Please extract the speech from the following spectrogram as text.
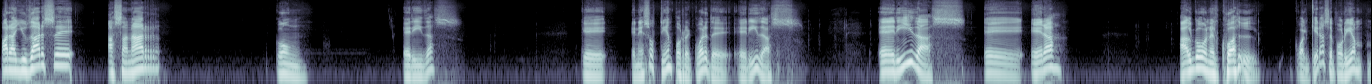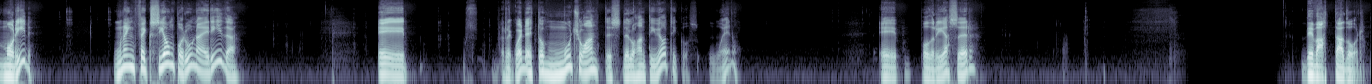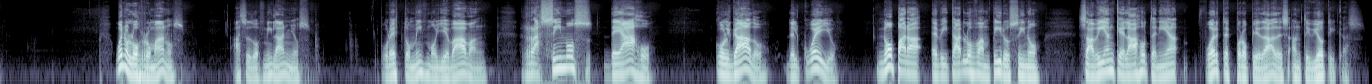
para ayudarse a sanar con heridas que en esos tiempos, recuerde, heridas, heridas eh, era algo en el cual cualquiera se podría morir. Una infección por una herida. Eh, recuerde, esto es mucho antes de los antibióticos. Bueno, eh, podría ser devastador. Bueno, los romanos hace dos mil años, por esto mismo llevaban racimos de ajo colgado del cuello, no para evitar los vampiros, sino sabían que el ajo tenía fuertes propiedades antibióticas.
